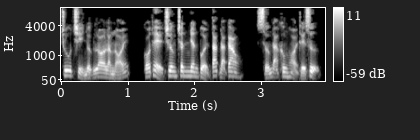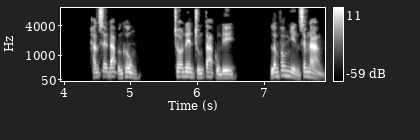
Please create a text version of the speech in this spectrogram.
Chu chỉ nhược lo lắng nói, có thể trương chân nhân tuổi tác đã cao, sớm đã không hỏi thế sự. Hắn sẽ đáp ứng không? Cho nên chúng ta cùng đi. Lâm phong nhìn xem nàng,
